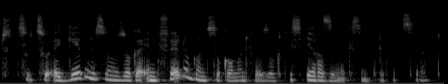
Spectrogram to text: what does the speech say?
zu, zu, Ergebnissen und sogar Empfehlungen zu kommen versucht, ist irrsinnig simplifiziert.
